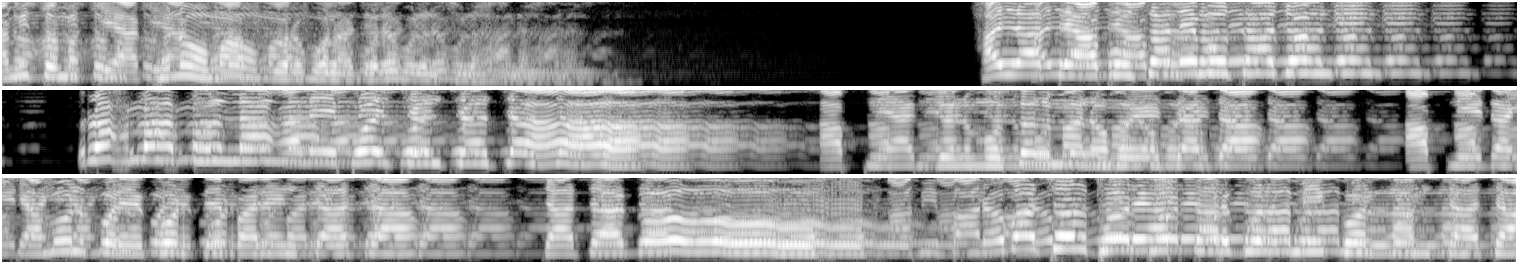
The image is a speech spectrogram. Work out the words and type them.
আমি তোমাকে এখনও মাফ করব না জোরে বলে। সুবহানাল্লাহ। হাজরাতে আবু সালে মুসা জঙ্গি রহমাতুল্লাহ আলাই বলছেন চাচা আপনি একজন মুসলমান হয়ে চাচা। আপনি এটা কেমন করে করতে পারেন চাচা? চাচা? গো আমি বারো বছর ধরে আপনার গোলামি করলাম চাচা।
